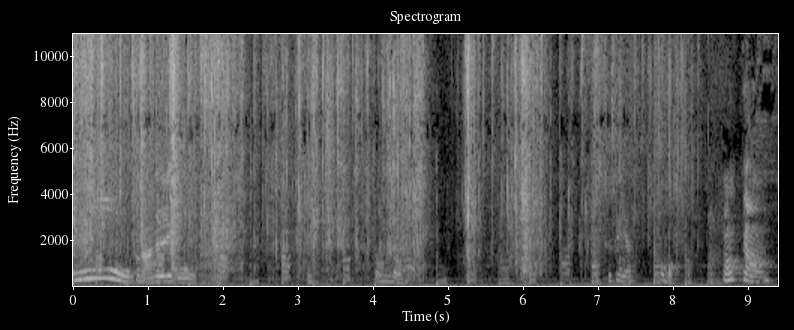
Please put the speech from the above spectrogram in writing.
오! 손안 흘리고. 쩐다. 드세요. 어 먹자. 맛있다.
